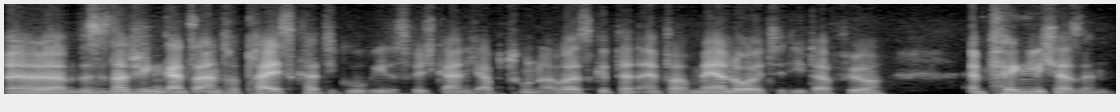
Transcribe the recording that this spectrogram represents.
Ähm, das ist natürlich eine ganz andere Preiskategorie, das will ich gar nicht abtun, aber es gibt halt einfach mehr Leute, die dafür empfänglicher sind.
